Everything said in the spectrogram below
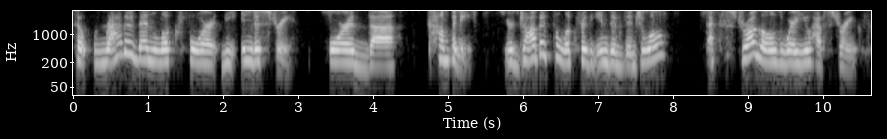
So rather than look for the industry or the company, your job is to look for the individual that struggles where you have strength.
